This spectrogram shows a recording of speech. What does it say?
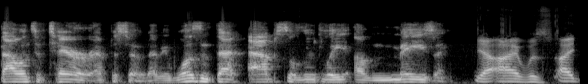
Balance of Terror episode? I mean, wasn't that absolutely amazing? Yeah, I was. I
